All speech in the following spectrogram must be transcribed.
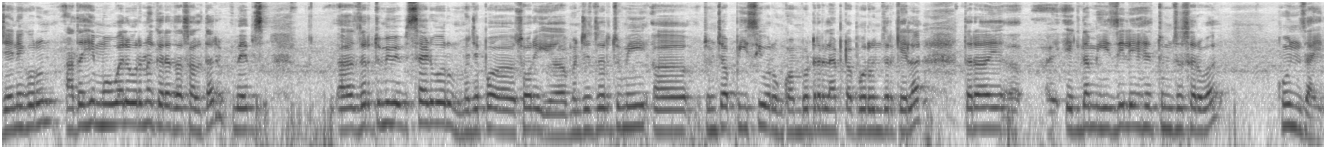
जेणेकरून आता हे मोबाईलवरनं करत असाल तर वेब्स जर तुम्ही वेबसाईटवरून म्हणजे प सॉरी म्हणजे जर तुम्ही तुमच्या पी सीवरून कॉम्प्युटर लॅपटॉपवरून जर केलं तर एकदम इझिली हे तुमचं सर्व होऊन जाईल.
